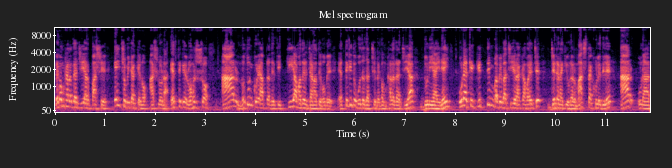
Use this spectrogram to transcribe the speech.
বেগম খালেদা জিয়ার পাশে এই ছবিটা কেন আসলো না? এর থেকে রহস্য আর নতুন করে আপনাদেরকে কি আমাদের জানাতে হবে? এর থেকেই তো বোঝা যাচ্ছে বেগম খালেদা জিয়া দুনিয়ায় নেই। ওনাকে কৃত্রিম ভাবে বাঁচিয়ে রাখা হয়েছে, যেটা নাকি ওনার মাছটা খুলে দিলে, আর উনার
